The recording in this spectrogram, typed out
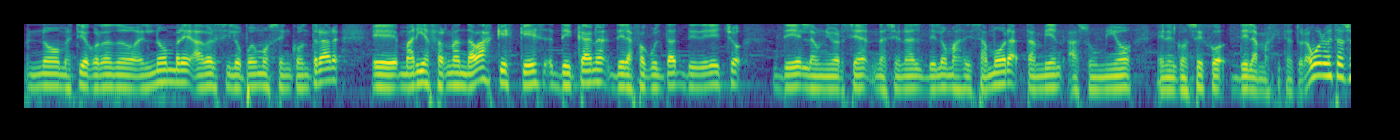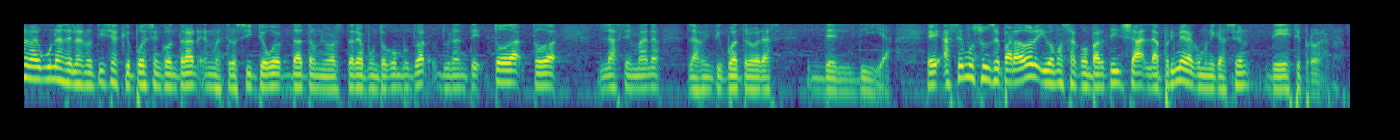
no me estoy acordando el nombre, a ver si lo podemos encontrar, eh, María Fernanda Vázquez, que es decana de la Facultad de Derecho de la Universidad Nacional de Lomas de Zamora, también asumió en el Consejo de la Magistratura. Bueno, estas son algunas de las noticias que puedes encontrar en nuestro sitio web datauniversitaria.com.ar durante toda, toda la semana, las 24 horas del día. hacemos un separador y vamos a compartir ya la primera comunicación de este programa.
